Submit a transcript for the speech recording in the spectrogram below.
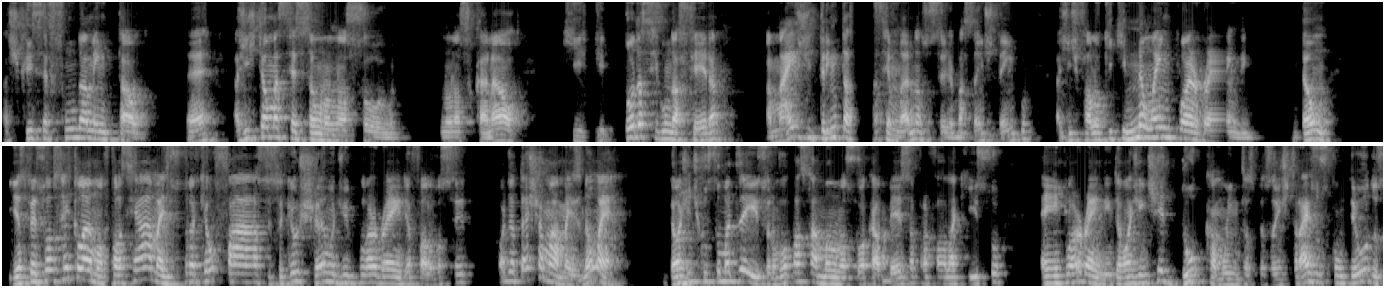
Acho que isso é fundamental. Né? A gente tem uma sessão no nosso, no nosso canal que toda segunda-feira, há mais de 30 semanas, ou seja, bastante tempo, a gente fala o que, que não é employer branding. Então, e as pessoas reclamam, falam assim: ah, mas isso aqui eu faço, isso aqui eu chamo de employer brand. Eu falo: você pode até chamar, mas não é. Então a gente costuma dizer isso: eu não vou passar a mão na sua cabeça para falar que isso é employer brand. Então a gente educa muito as pessoas, a gente traz os conteúdos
